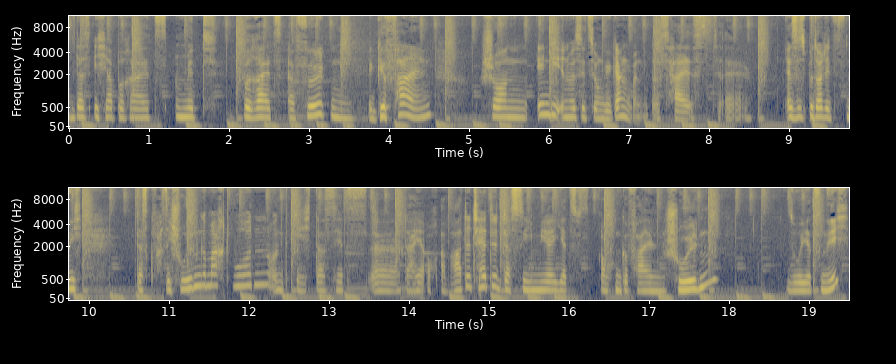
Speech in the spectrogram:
dass ich ja bereits mit bereits erfüllten Gefallen schon in die Investition gegangen bin. Das heißt, äh, es ist, bedeutet jetzt nicht, dass quasi Schulden gemacht wurden und ich das jetzt äh, daher auch erwartet hätte, dass sie mir jetzt auch einen Gefallen schulden. So jetzt nicht.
